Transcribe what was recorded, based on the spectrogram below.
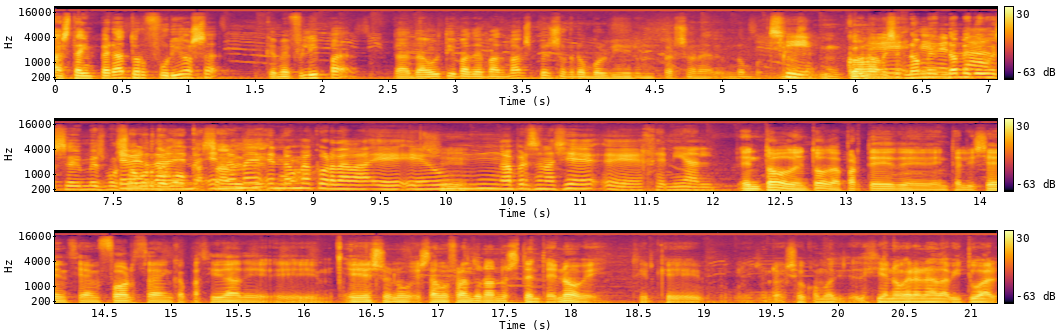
hasta Imperator Furiosa que me flipa da, da última de Mad Max penso que non volví un personaje non, sí, non, con, eh, non, me, non me deu ese mesmo sabor verdad, de boca sabes, non, me, de, non me acordaba é eh, eh, sí. unha personaxe eh, genial. En todo, en todo aparte de, de inteligencia en forza, en capacidade eh, eh, eso, no, estamos falando do ano 79 decir que eso, como dicía non era nada habitual.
